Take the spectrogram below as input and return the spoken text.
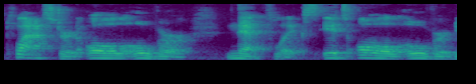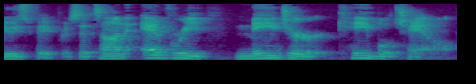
plastered all over Netflix. It's all over newspapers. It's on every major cable channel.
